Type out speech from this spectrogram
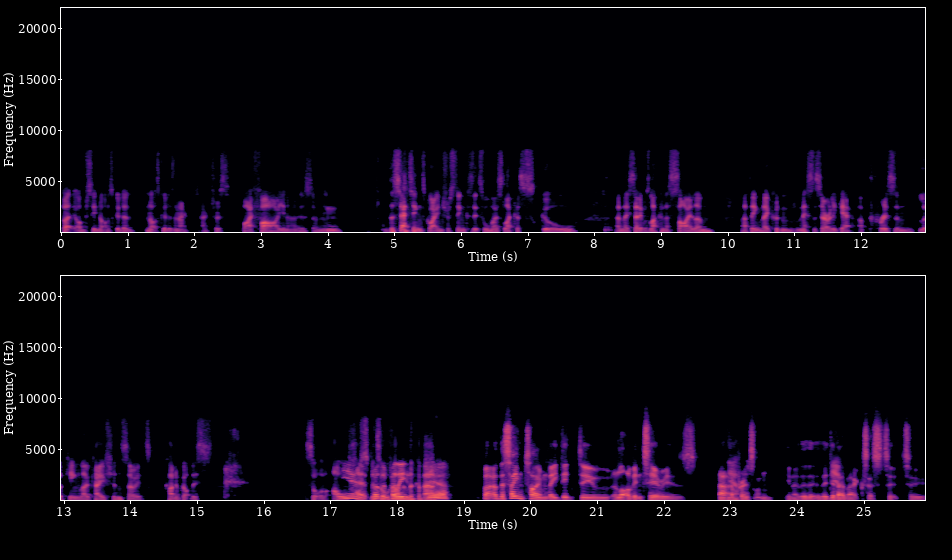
but obviously not as good as not as good as an act, actress by far. You know, as, I mean, Mm. the setting's quite interesting because it's almost like a school, and they said it was like an asylum. I think they couldn't necessarily get a prison-looking location, so it's kind of got this sort of old Yeah, but hospital the- but kind they- of look about. it. yeah. But at the same time, they did do a lot of interiors at Yeah. a prison. You know, they, they did Yeah. have access to, to,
